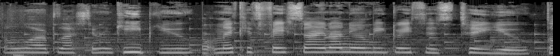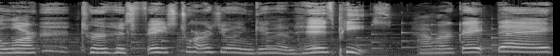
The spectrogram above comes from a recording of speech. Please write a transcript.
The Lord bless you and keep you. Make his face shine on you and be gracious to you. The Lord turn his face towards you and give him his peace. Have a great day.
